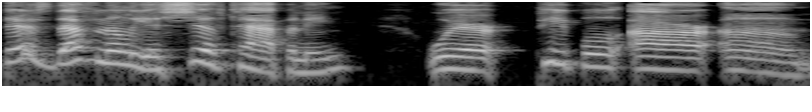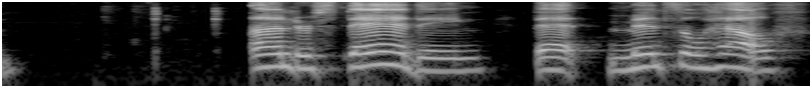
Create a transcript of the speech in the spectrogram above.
there's definitely a shift happening where people are um understanding that mental health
